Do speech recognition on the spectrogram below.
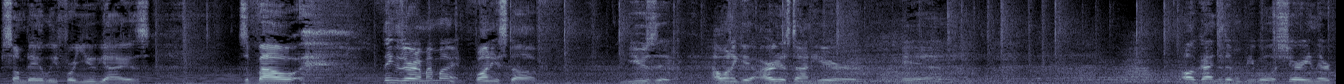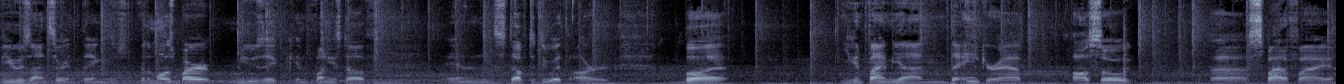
someday it'll be for you guys. It's about things that are on my mind funny stuff, music. I want to get artists on here and all kinds of different people sharing their views on certain things. For the most part, music and funny stuff and stuff to do with art. But you can find me on the Anchor app, also uh, Spotify,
